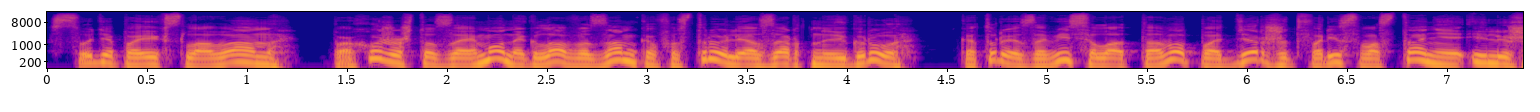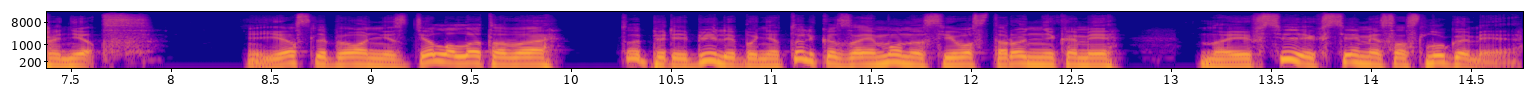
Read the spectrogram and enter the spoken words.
Судя по их словам, похоже, что Займон и главы замков устроили азартную игру, которая зависела от того, поддержит Фарис восстание или же нет. Если бы он не сделал этого, то перебили бы не только Займона с его сторонниками, но и все их семьи со слугами.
